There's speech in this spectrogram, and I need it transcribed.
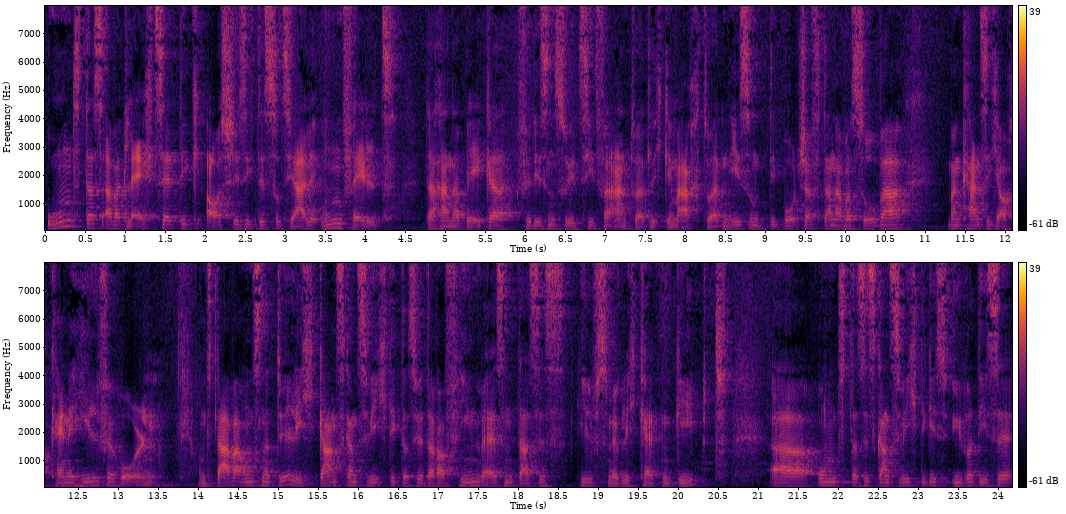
Und dass aber gleichzeitig ausschließlich das soziale Umfeld der Hannah Baker für diesen Suizid verantwortlich gemacht worden ist und die Botschaft dann aber so war, man kann sich auch keine Hilfe holen. Und da war uns natürlich ganz, ganz wichtig, dass wir darauf hinweisen, dass es Hilfsmöglichkeiten gibt äh, und dass es ganz wichtig ist, über diese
